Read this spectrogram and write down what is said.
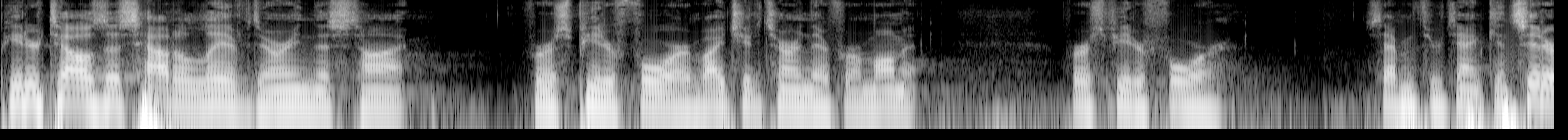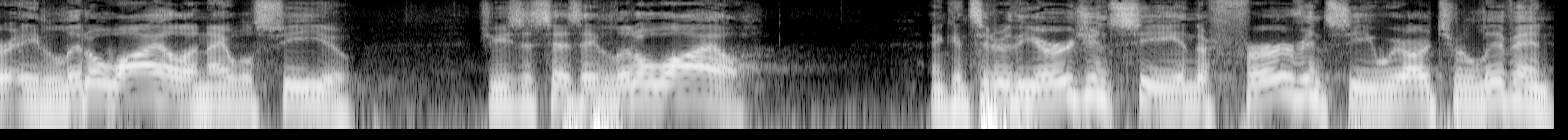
Peter tells us how to live during this time. 1 Peter 4. I invite you to turn there for a moment. 1 Peter 4. 7 through 10. Consider a little while and I will see you. Jesus says, a little while. And consider the urgency and the fervency we are to live in.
